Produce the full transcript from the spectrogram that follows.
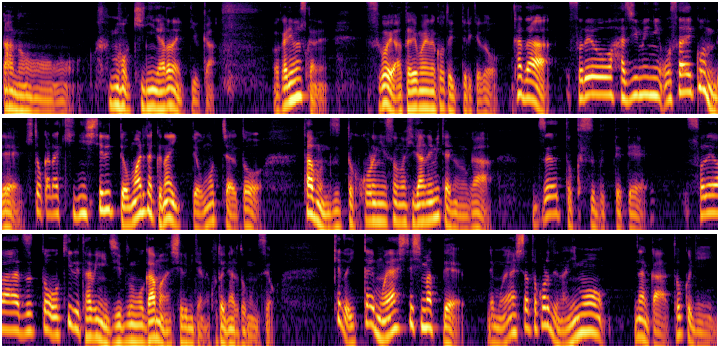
あのー、もう気にならないっていうか分かりますかね？すごい当たり前なこと言ってるけどただそれを初めに抑え込んで人から気にしてるって思われたくないって思っちゃうと多分ずっと心にその火種みたいなのがずっとくすぶっててそれはずっと起きるたびに自分を我慢してるみたいなことになると思うんですよ。けど一回燃やしてしまって、で、燃やしたところで何もなんか特に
